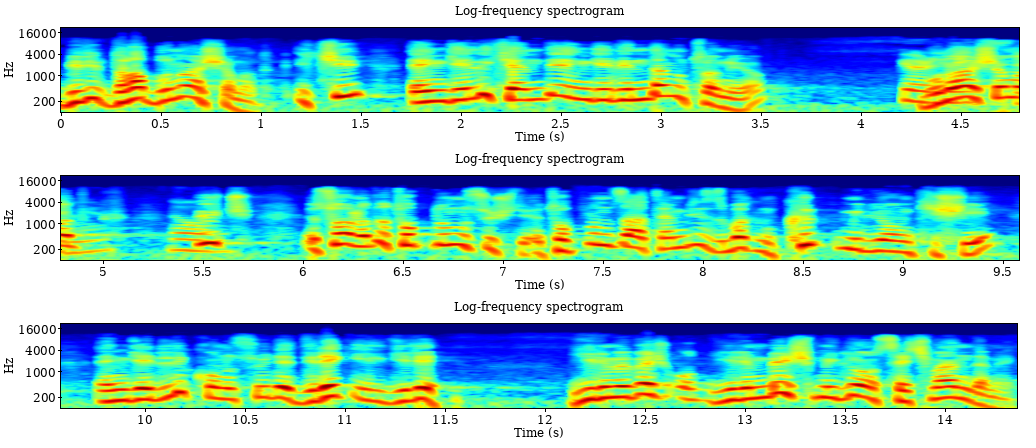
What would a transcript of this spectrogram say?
Biri daha bunu aşamadık. İki, engelli kendi engelinden utanıyor. Görünmek Bunu aşamadık. istemiyor. Doğru. Üç, e sonra da toplumu suçluyor. E toplum zaten biziz. Bakın 40 milyon kişi engellilik konusuyla direkt ilgili. 25 o 25 milyon seçmen demek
